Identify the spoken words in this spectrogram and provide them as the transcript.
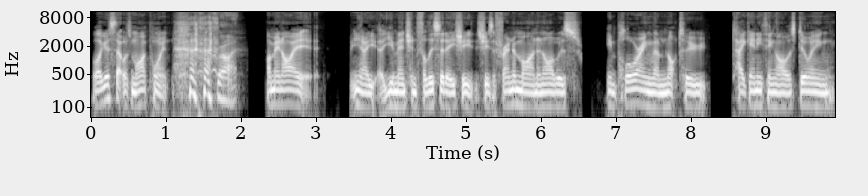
Well, I guess that was my point. Right. I mean, I, you know, you mentioned Felicity. She she's a friend of mine, and I was imploring them not to take anything I was doing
